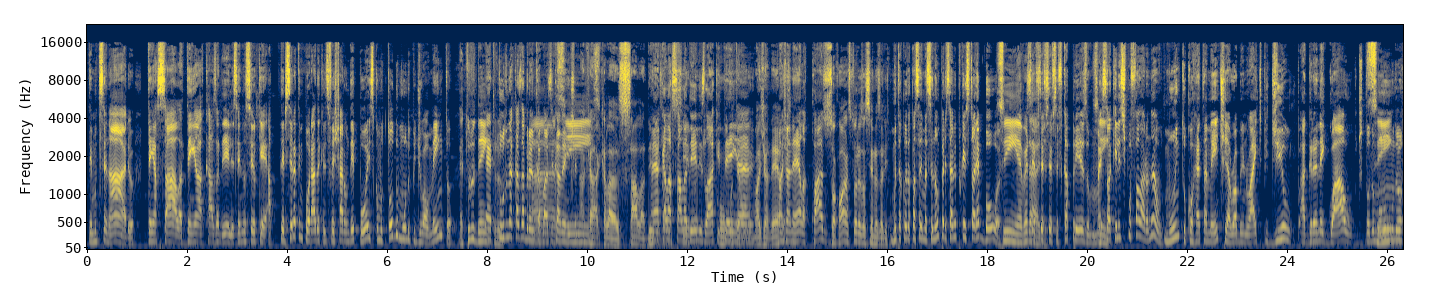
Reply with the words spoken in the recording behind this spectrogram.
tem muito cenário, tem a sala, tem a casa deles, tem não sei o que. A terceira temporada que eles fecharam depois, como todo mundo pediu aumento, É tudo dentro. é tudo na Casa Branca, Ah, basicamente. sim. Aquela, aquela sala deles. É lá aquela em sala cima, deles lá que com- tem, é, uma janela. Uma assim. janela, quase. Só quase todas as cenas ali. Muita coisa passando, mas você não percebe porque a história é boa. Sim, é verdade. Você, você- você fica preso. Mas Sim. só que eles, tipo, falaram, não, muito corretamente, a Robin Wright pediu a grana igual de todo Sim. mundo,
